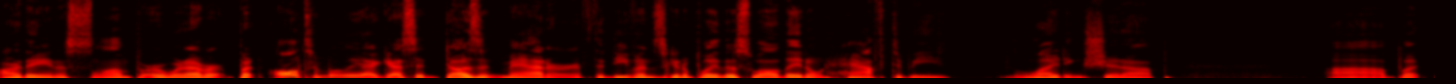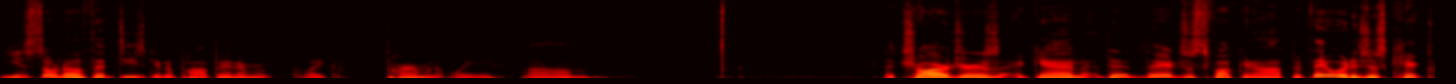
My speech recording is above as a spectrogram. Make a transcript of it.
are they in a slump or whatever? But ultimately, I guess it doesn't matter. If the defense is going to play this well, they don't have to be lighting shit up. Uh, but you just don't know if that D's going to pop in and like permanently. Um, the Chargers again, they're, they're just fucking up. If they would have just kicked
